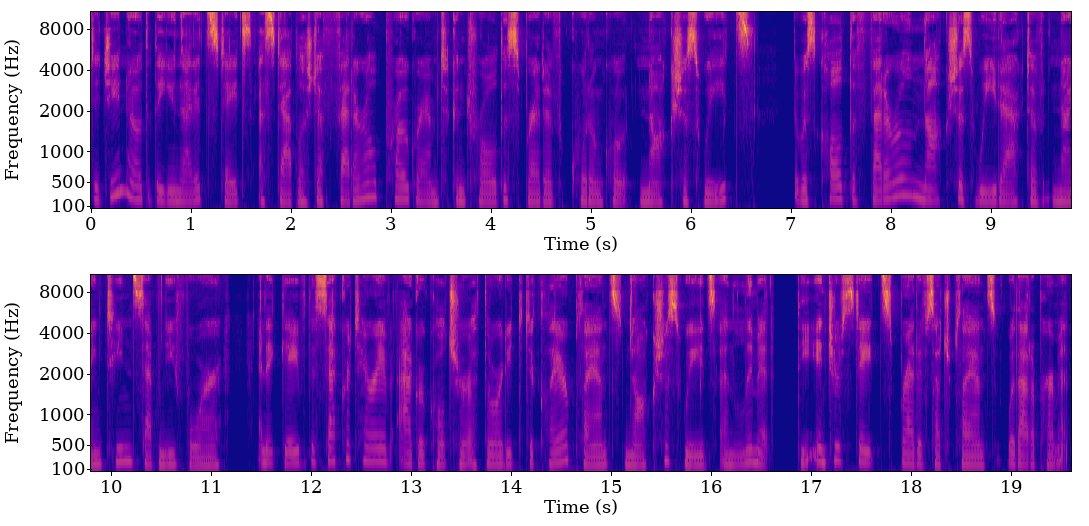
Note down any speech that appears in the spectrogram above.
Did you know that the United States established a federal program to control the spread of quote unquote noxious weeds? It was called the Federal Noxious Weed Act of 1974, and it gave the Secretary of Agriculture authority to declare plants noxious weeds and limit the interstate spread of such plants without a permit.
